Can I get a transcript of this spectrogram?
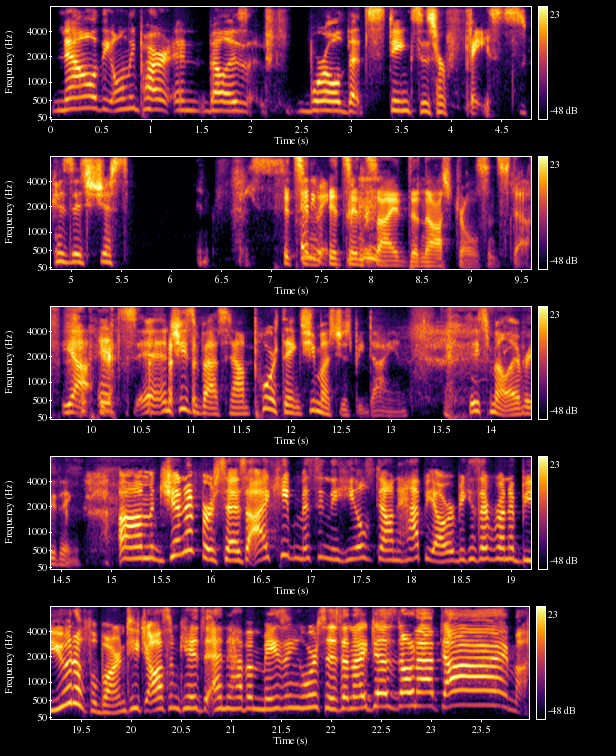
Now, the only part in Bella's world that stinks is her face because it's just, in her face. It's anyway. in, it's inside the nostrils and stuff. Yeah, it's and she's a basset hound. Poor thing, she must just be dying. They smell everything. Um, Jennifer says I keep missing the heels down happy hour because I run a beautiful barn, teach awesome kids, and have amazing horses, and I just don't have time.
